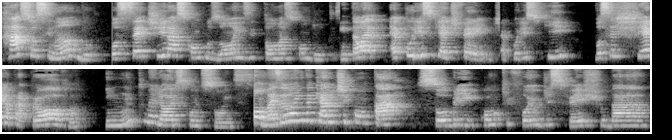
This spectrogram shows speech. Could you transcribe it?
raciocinando, você tira as conclusões e toma as condutas. Então é, é por isso que é diferente. É por isso que você chega para a prova em muito melhores condições. Bom, mas eu ainda quero te contar sobre como que foi o desfecho da,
